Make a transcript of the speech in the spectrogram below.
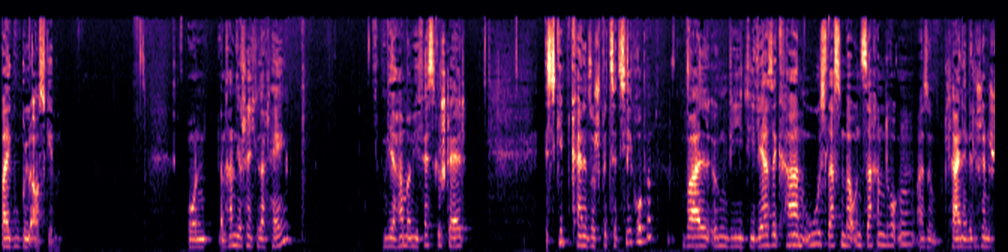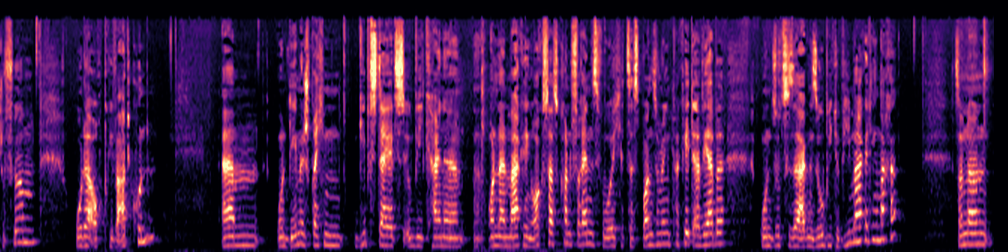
bei Google ausgeben. Und dann haben die wahrscheinlich gesagt, hey, wir haben irgendwie festgestellt, es gibt keine so spitze Zielgruppe, weil irgendwie diverse KMUs lassen bei uns Sachen drucken, also kleine mittelständische Firmen oder auch Privatkunden. Ähm, und dementsprechend gibt es da jetzt irgendwie keine Online-Marketing-Rockstars-Konferenz, wo ich jetzt das Sponsoring-Paket erwerbe und sozusagen so B2B-Marketing mache, sondern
